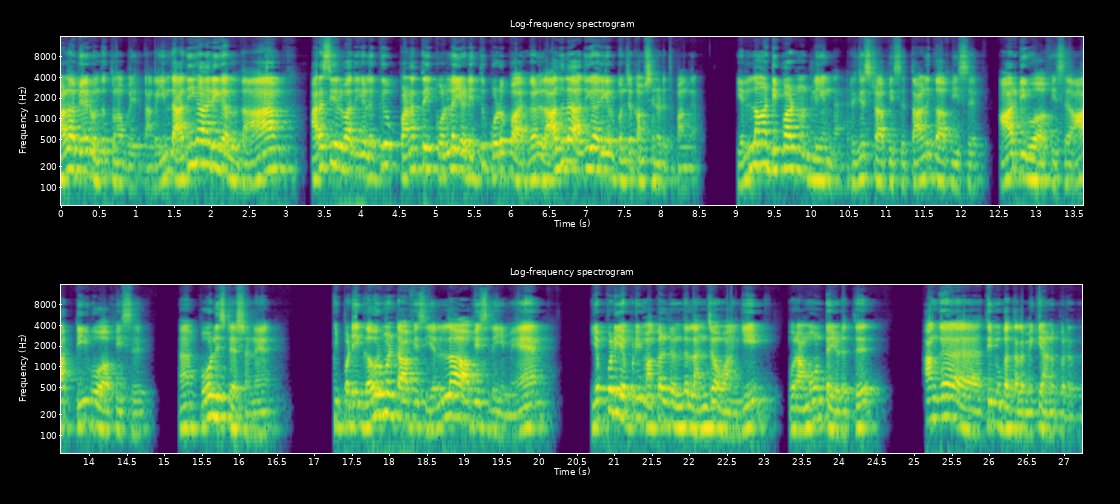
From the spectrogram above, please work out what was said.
பல பேர் வந்து துணை போயிருக்காங்க. இந்த அதிகாரிகள் தான் அரசியல்வாதிகளுக்கு பணத்தை கொள்ளையடித்து கொடுப்பார்கள். அதுல அதிகாரிகள் கொஞ்சம் கமிஷன் எடுத்துப்பாங்க. எல்லா டிபார்ட்மெண்ட்லேயுங்க. Register office taluka office RTO office RTO office police station இப்படி கவர்மெண்ட் ஆஃபீஸ் எல்லா ஆஃபீஸ்லேயுமே எப்படி எப்படி மக்கள்கிட்ட இருந்து லஞ்சம் வாங்கி ஒரு அமௌண்ட்டை எடுத்து அங்கே திமுக தலைமைக்கு அனுப்புறது.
